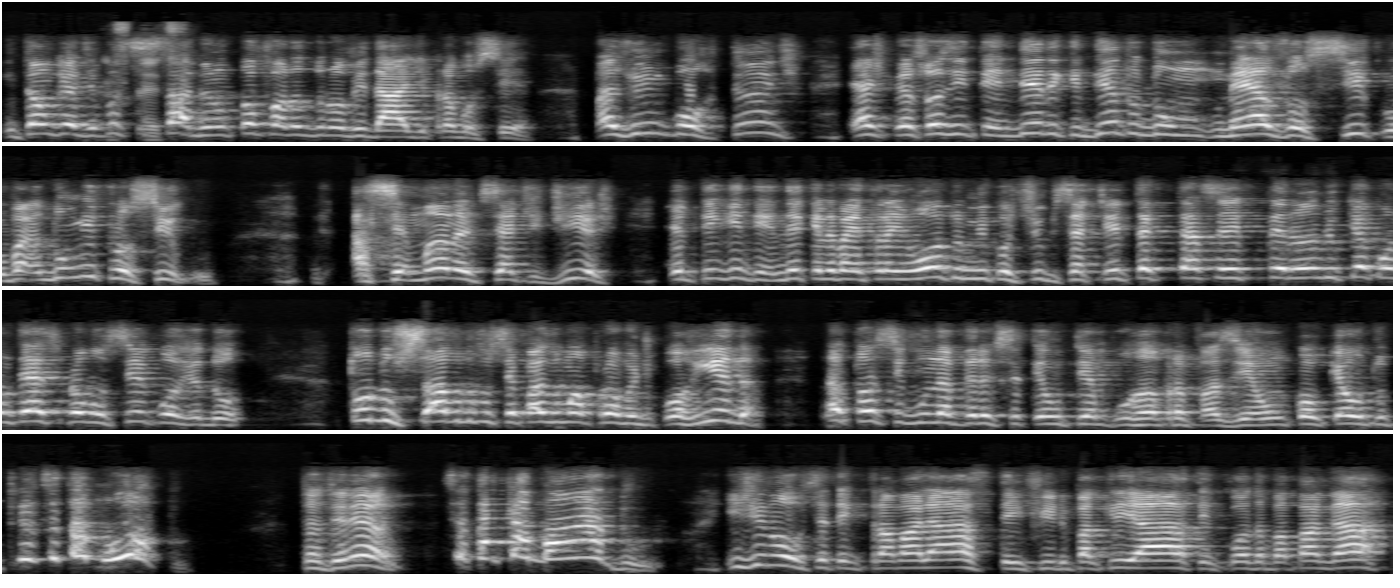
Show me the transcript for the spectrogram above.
Então, quer dizer, você sabe, eu não estou falando novidade para você, mas o importante é as pessoas entenderem que dentro do mesociclo, do microciclo, a semana de sete dias, ele tem que entender que ele vai entrar em outro microciclo de sete dias, ele tem que estar se recuperando. E o que acontece para você, corredor? Todo sábado você faz uma prova de corrida, na tua segunda-feira que você tem um tempo RAM para fazer um qualquer outro treino, você está morto. Tá entendendo? Você está acabado. E, de novo, você tem que trabalhar, você tem filho para criar, tem conta para pagar.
